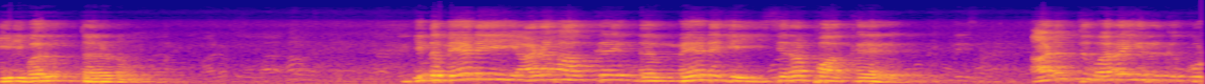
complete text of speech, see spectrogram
இனி வரும் தருணம். இந்த மேடையை அழகாக்க இந்த மேடையை சிறப்பாக்க அடுத்து வர இருக்கக்கூடிய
